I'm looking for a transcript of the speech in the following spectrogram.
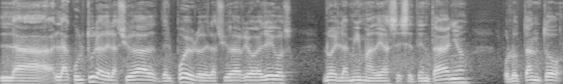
la, cultura de la ciudad, del pueblo de la ciudad de Río Gallegos, no es la misma de hace 70 años, por lo tanto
